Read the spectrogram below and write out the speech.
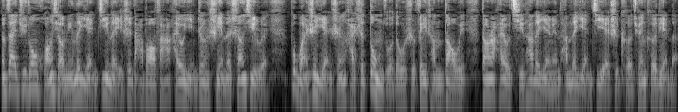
那在剧中，黄晓明的演技呢也是大爆发，还有尹正饰演的商细蕊，不管是眼神还是动作都是非常的到位。当然还有其他的演员，他们的演技也是可圈可点的。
